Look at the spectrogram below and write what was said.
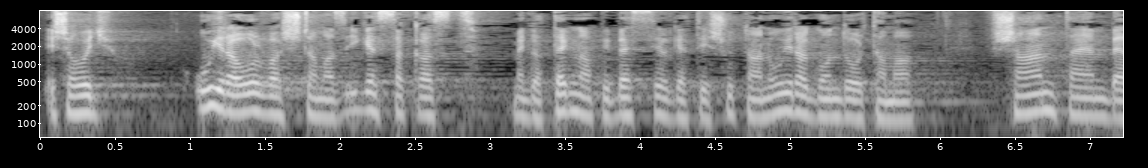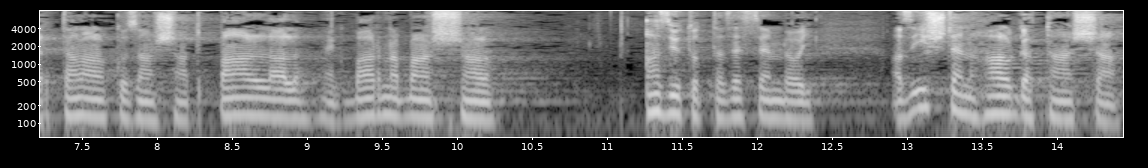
És ahogy újra olvastam az ige szakaszt, meg a tegnapi beszélgetés után újra gondoltam a sánta ember találkozását Pállal, meg Barnabással, az jutott az eszembe, hogy az Isten hallgatása,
